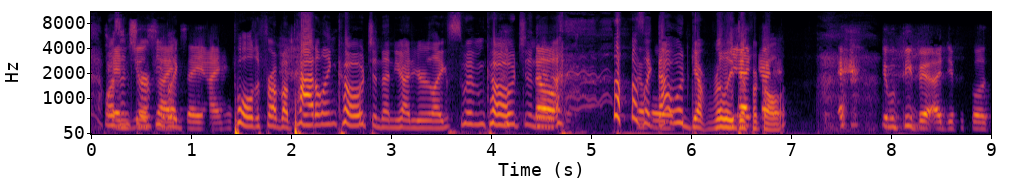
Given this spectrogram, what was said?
wasn't sure if you like say I pulled from a paddling coach and then you had your like swim coach, and no, then I was like that would get really yeah, difficult. Yeah. it would be very difficult.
